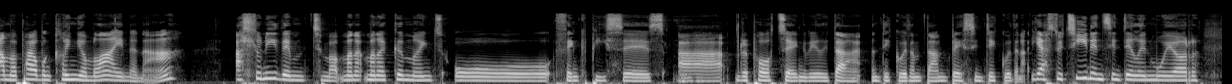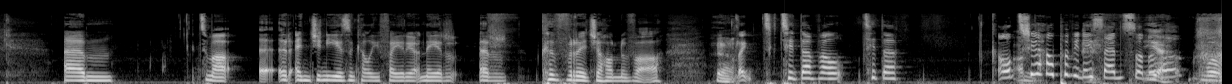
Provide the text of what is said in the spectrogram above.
A mae pawb yn clingio mlaen yna allwn ni ddim, ti'n mo, mae yna ma, gymaint o think pieces mm. a reporting really da yn digwydd amdan beth sy'n digwydd yna. Yes, dwi ti'n un sy'n dilyn mwy o'r, um, ti'n mo, yr engineers yn cael ei ffeirio, neu'r er coverage ohono fo. Yeah. Like, tyda fel, tyda... O, ti'n helpu fi neud sens o'n yeah. Well,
